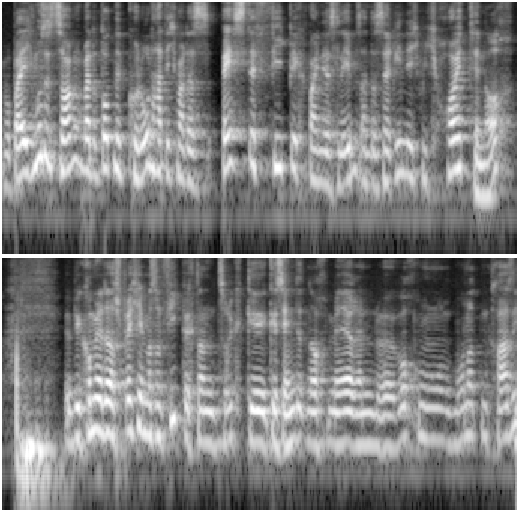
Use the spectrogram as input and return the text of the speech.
Wobei ich muss jetzt sagen, bei der .NET Cologne hatte ich mal das beste Feedback meines Lebens, an das erinnere ich mich heute noch. Wir bekommen ja da Sprecher immer so ein Feedback dann zurückgesendet nach mehreren äh, Wochen, Monaten quasi.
